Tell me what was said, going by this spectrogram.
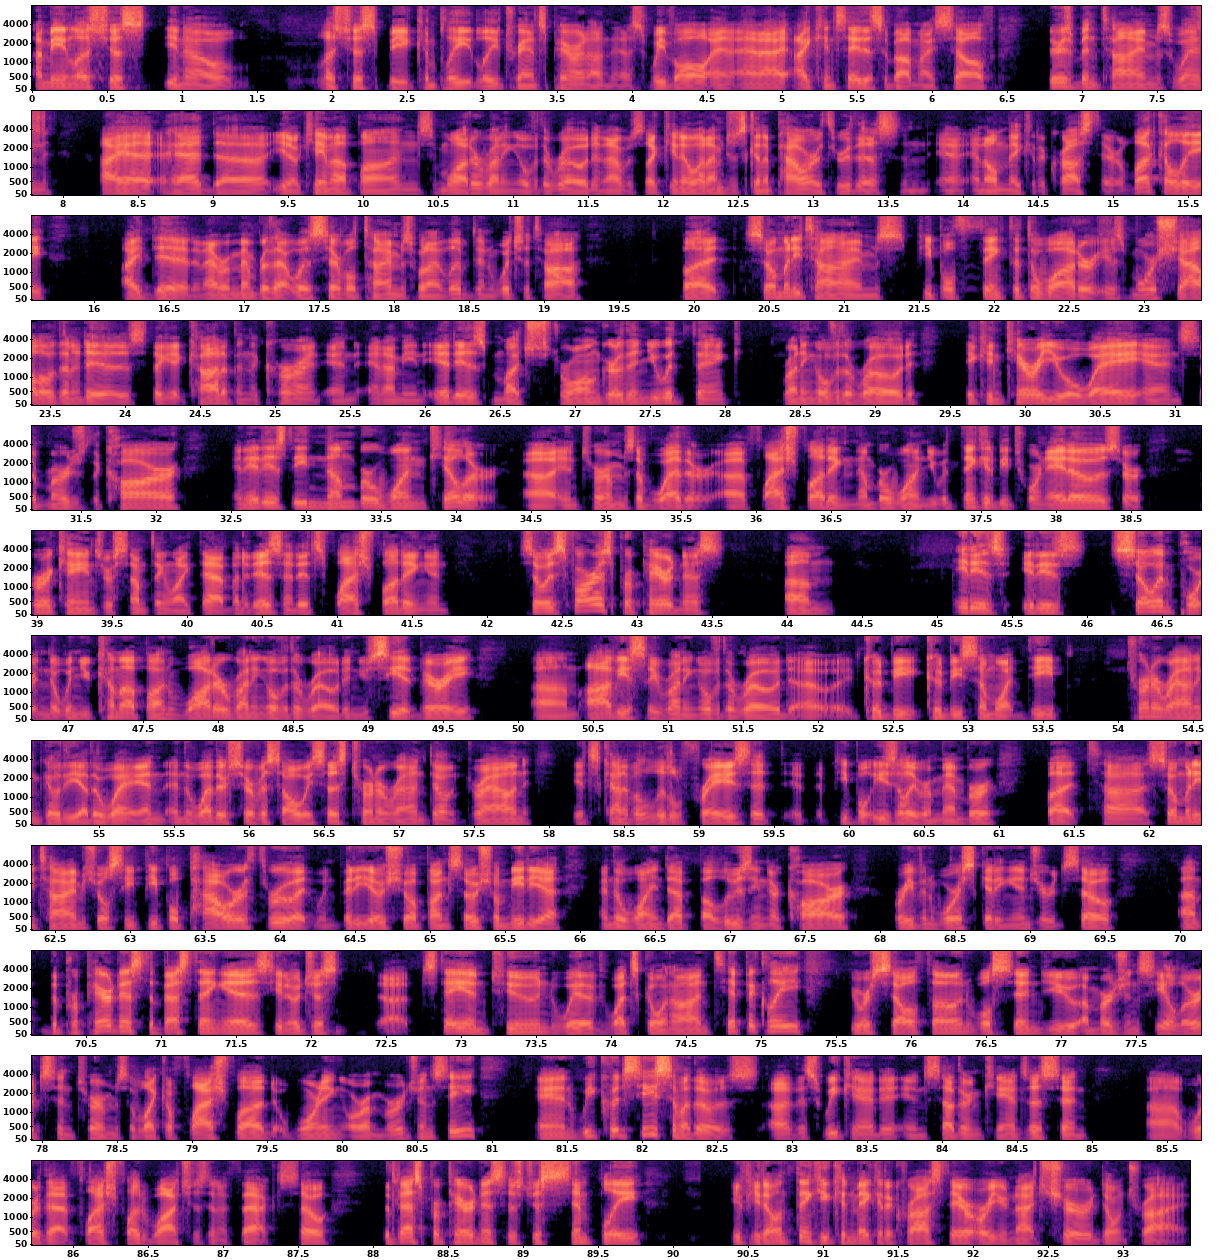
I mean, let's just you know, let's just be completely transparent on this. We've all, and, and I, I can say this about myself. There's been times when I had uh, you know came up on some water running over the road, and I was like, you know what, I'm just going to power through this, and, and, and I'll make it across there. Luckily, I did, and I remember that was several times when I lived in Wichita. But so many times people think that the water is more shallow than it is. They get caught up in the current, and and I mean it is much stronger than you would think. Running over the road, it can carry you away and submerge the car, and it is the number one killer uh, in terms of weather. Uh, flash flooding, number one. You would think it'd be tornadoes or hurricanes or something like that, but it isn't. It's flash flooding. And so, as far as preparedness, um, it is it is so important that when you come up on water running over the road and you see it very um, obviously running over the road, uh, it could be could be somewhat deep. Turn around and go the other way. And and the Weather Service always says, "Turn around, don't drown." It's kind of a little phrase that, that people easily remember. But uh, so many times you'll see people power through it when videos show up on social media and they'll wind up uh, losing their car or even worse, getting injured. So um, the preparedness, the best thing is, you know, just uh, stay in tuned with what's going on. Typically, your cell phone will send you emergency alerts in terms of like a flash flood warning or emergency. And we could see some of those uh, this weekend in, in southern Kansas and uh, where that flash flood watch is in effect. So the best preparedness is just simply if you don't think you can make it across there or you're not sure, don't try.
